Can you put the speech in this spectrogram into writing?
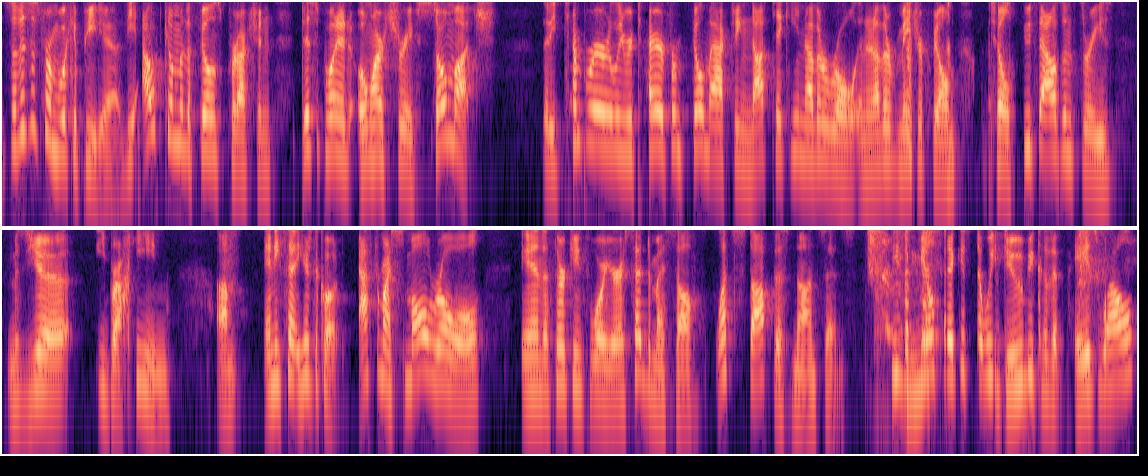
so this is from Wikipedia. The outcome of the film's production disappointed Omar Sharif so much that he temporarily retired from film acting, not taking another role in another major film until 2003's Monsieur Ibrahim. Um, and he said, here's the quote: After my small role in the 13th Warrior, I said to myself, let's stop this nonsense. These meal tickets that we do because it pays well.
